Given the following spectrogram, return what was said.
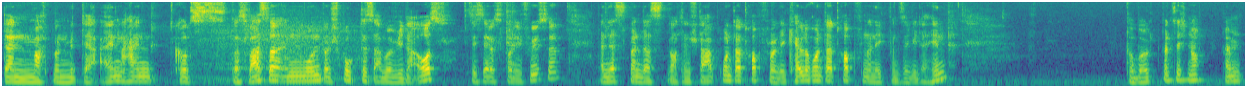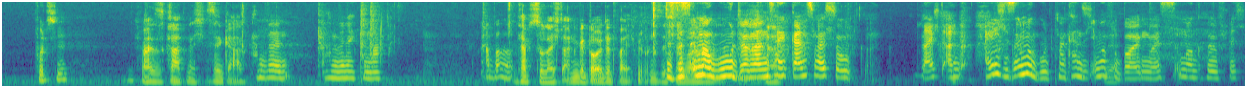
dann macht man mit der einen Hand kurz das Wasser in den Mund und spuckt es aber wieder aus, sich selbst vor die Füße. Dann lässt man das noch den Stab runtertropfen oder die Kelle runtertropfen, dann legt man sie wieder hin. Verbeugt man sich noch beim Putzen? Ich weiß es gerade nicht, ist egal. haben, wir, haben wir nicht gemacht. Aber Ich habe es so leicht angedeutet, weil ich mir unsicher das ist war. immer gut, wenn man es halt ganz leicht so leicht an. Eigentlich ist es immer gut, man kann sich immer verbeugen, weil es ist immer höflich.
